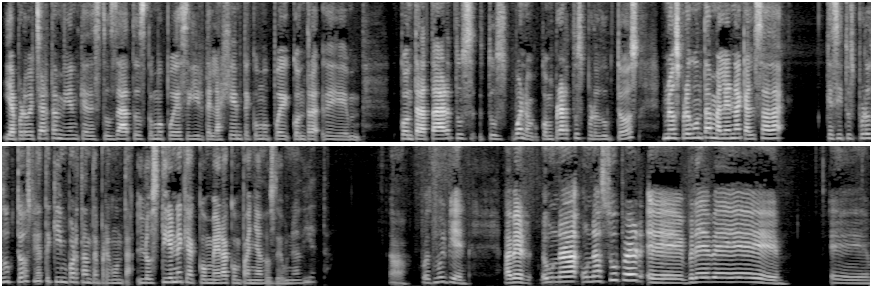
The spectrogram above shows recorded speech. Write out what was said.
y aprovechar también que des tus datos, cómo puede seguirte la gente, cómo puede eh, contratar tus, tus, bueno, comprar tus productos, nos pregunta Malena Calzada, que si tus productos, fíjate qué importante pregunta, los tiene que comer acompañados de una dieta. Ah, pues muy bien. A ver, una, una súper eh, breve, eh,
